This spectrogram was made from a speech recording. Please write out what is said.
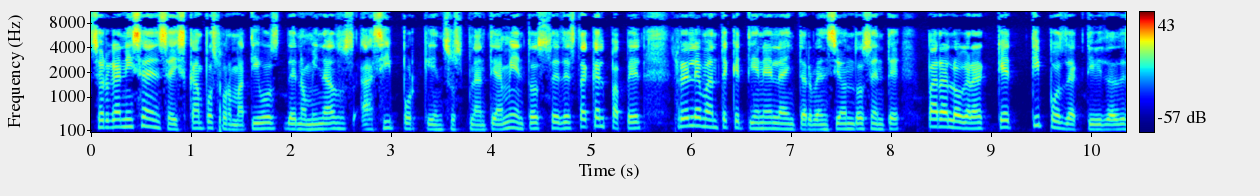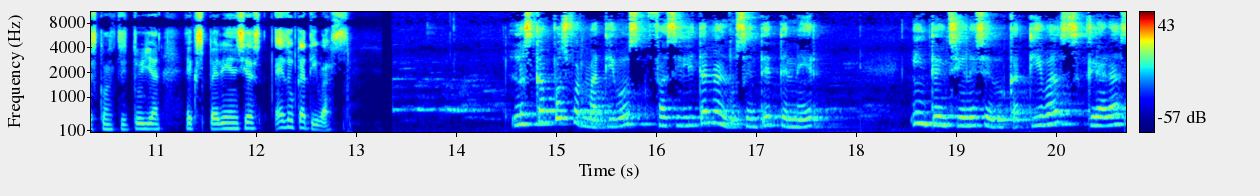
se organiza en seis campos formativos denominados así porque en sus planteamientos se destaca el papel relevante que tiene la intervención docente para lograr qué tipos de actividades constituyan experiencias educativas. Los campos formativos facilitan al docente tener intenciones educativas claras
